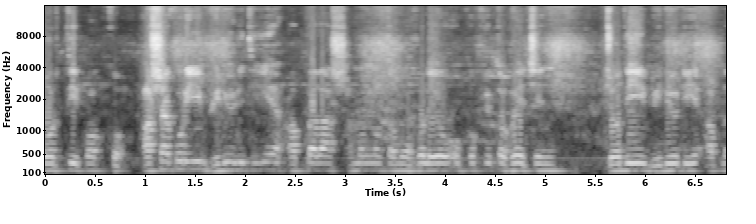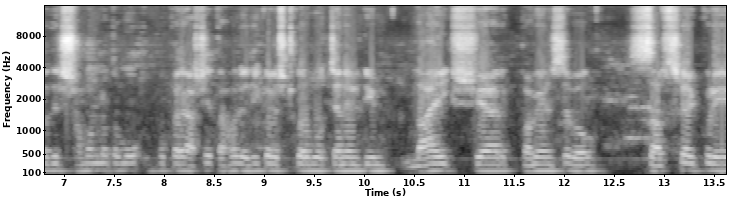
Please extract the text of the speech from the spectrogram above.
কর্তৃপক্ষ। আশা করি ভিডিওটি থেকে আপনারা সামান্যতম হলেও উপকৃত হয়েছেন। যদি ভিডিওটি আপনাদের সামান্যতম উপকারে আসে, তাহলে রিকোয়েস্ট করব চ্যানেলটি লাইক শেয়ার কমেন্টস এবং সাবস্ক্রাইব করে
